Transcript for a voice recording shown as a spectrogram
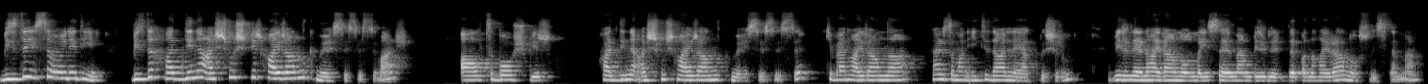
Bizde ise öyle değil. Bizde haddini aşmış bir hayranlık müessesesi var. Altı boş bir haddini aşmış hayranlık müessesesi ki ben hayranlığa her zaman itidalle yaklaşırım. Birilerine hayran olmayı sevmem, birileri de bana hayran olsun istemem.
